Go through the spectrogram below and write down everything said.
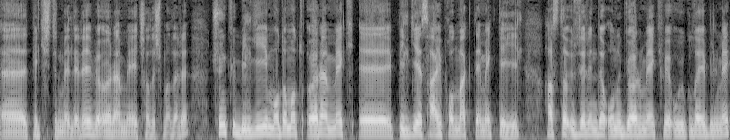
e, pekiştirmeleri ve öğrenmeye çalışmaları. Çünkü bilgiyi modomot öğrenmek e, bilgiye sahip olmak demek değil. Hasta üzerinde onu görmek ve uygulayabilmek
